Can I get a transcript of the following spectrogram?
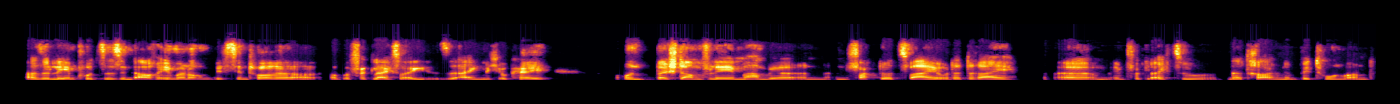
Also Lehmputze sind auch immer noch ein bisschen teurer, aber vergleichsweise eigentlich okay. Und bei Stampflehm haben wir einen, einen Faktor zwei oder drei ähm, im Vergleich zu einer tragenden Betonwand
